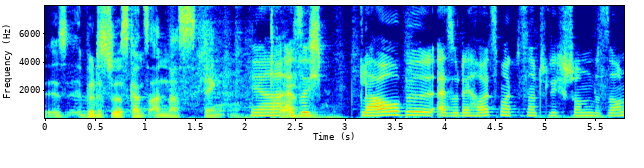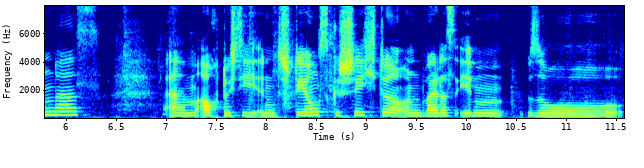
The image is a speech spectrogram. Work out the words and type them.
ist, würdest du das ganz anders denken? Ja, träumen? also ich glaube, also der Holzmarkt ist natürlich schon besonders, ähm, auch durch die Entstehungsgeschichte und weil das eben so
